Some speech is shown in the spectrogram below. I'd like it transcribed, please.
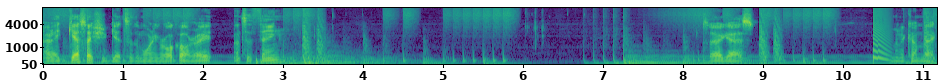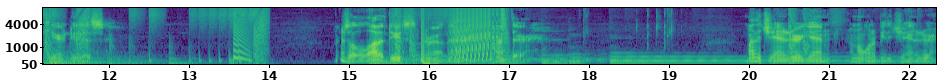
Alright, I guess I should get to the morning roll call, right? That's a thing. Sorry, guys. I'm gonna come back here and do this. There's a lot of dudes around there, aren't there? Am I the janitor again? I don't want to be the janitor.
